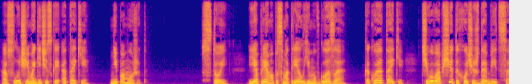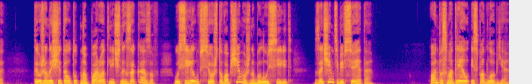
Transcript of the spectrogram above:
а в случае магической атаки не поможет. «Стой!» Я прямо посмотрел ему в глаза. «Какой атаки? Чего вообще ты хочешь добиться? Ты уже насчитал тут на пару отличных заказов, усилил все, что вообще можно было усилить. Зачем тебе все это?» Он посмотрел из-под лобья.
